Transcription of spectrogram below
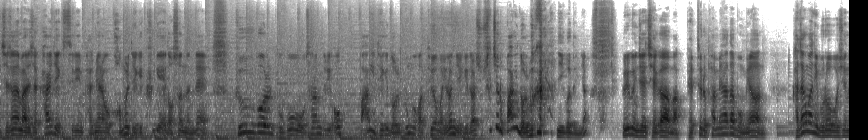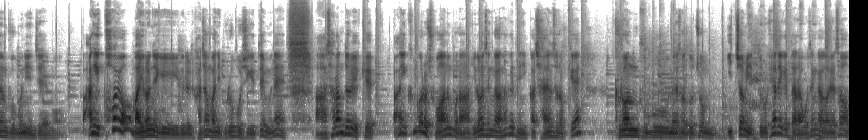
재전에 말이죠 카이즈 엑스트림 발매라고 검을 되게 크게 넣었었는데 그걸 보고 사람들이 어 빵이 되게 넓은 것 같아요. 막 이런 얘기를 하시고 실제로 빵이 넓은 건 아니거든요. 그리고 이제 제가 막 배트를 판매하다 보면 가장 많이 물어보시는 부분이 이제 뭐 빵이 커요? 막 이런 얘기들을 가장 많이 물어보시기 때문에 아 사람들이 이렇게 빵이 큰 거를 좋아하는구나 이런 생각을 하게 되니까 자연스럽게 그런 부분에서도 좀 이점이 있도록 해야 되겠다라고 생각을 해서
